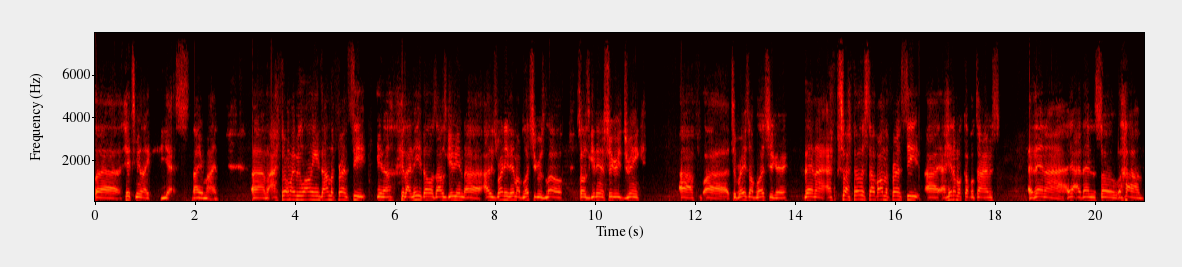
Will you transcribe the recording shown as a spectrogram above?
uh, hits me like, "Yes, now you're mine." Um, I throw my belongings on the front seat, you know, because I need those. I was getting, uh, I was running in, my blood sugar was low, so I was getting a sugary drink uh, uh, to raise my blood sugar. Then I, I, so I throw the stuff on the front seat. I hit him a couple times, and then, uh, yeah, then so um,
